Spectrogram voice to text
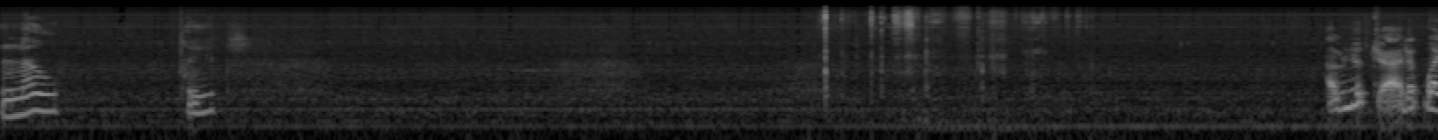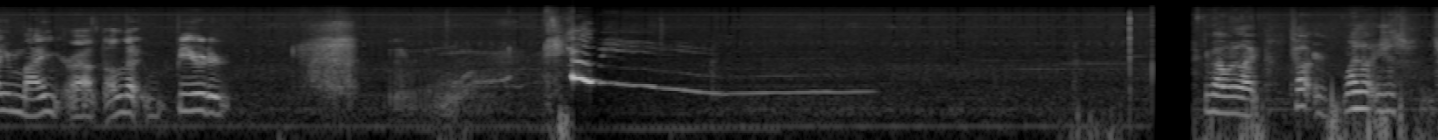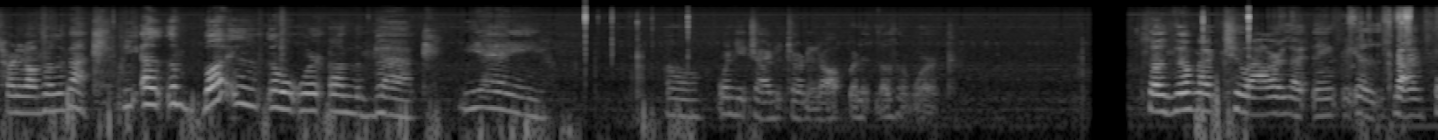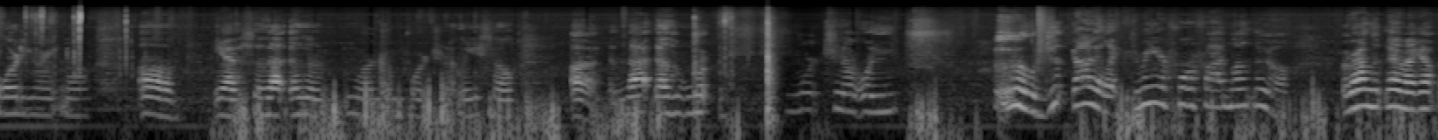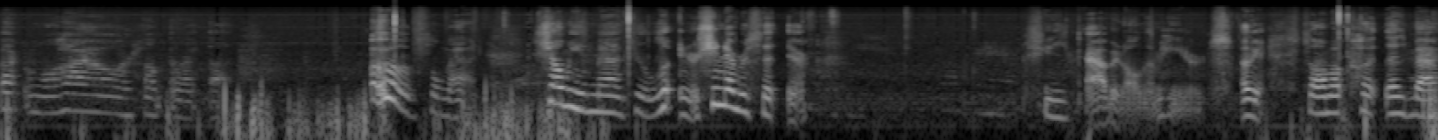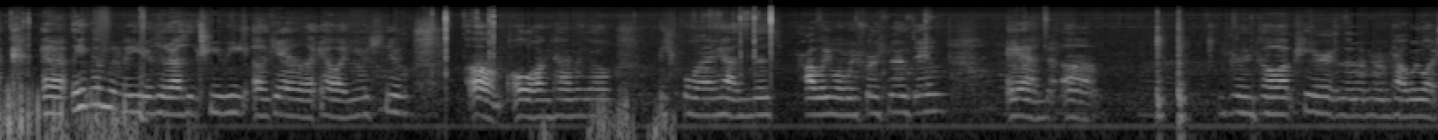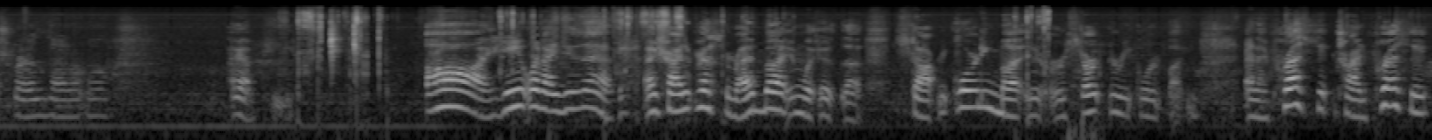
Hello? Please? I'm just trying to play Minecraft on the computer. You're probably like, Tucker, why don't you just turn it off on from the back? Because the buttons don't work on the back. Yay. Oh, when you try to turn it off, but it doesn't work. So it's been like two hours, I think, because it's 9.40 right now. Um, yeah, so that doesn't work, unfortunately. So, uh, that doesn't work, unfortunately. just got it like three or four or five months ago. Around the time I got back from Ohio or something like that. I'm so mad. Shelby is mad too. Look at her. She never sit there. She's dabbing all them heaters. Okay, so I'm gonna put this back And I think I'm gonna use it as a TV again, like how I used to, um, a long time ago, before I had this, probably when we first moved in. And, um, gonna go up here and then I'm gonna probably watch Friends, I don't know. I got pee. Oh, I hate when I do that. I try to press the red button, which is the stop recording button or start the record button. And I press it, try to press it,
